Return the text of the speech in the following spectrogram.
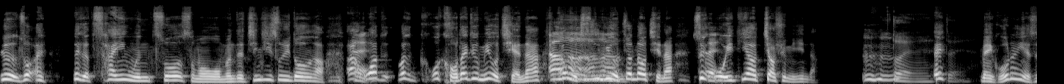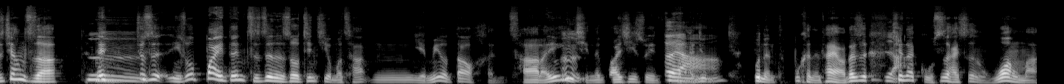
就是说，哎，那个蔡英文说什么，我们的经济数据都很好啊，我我我口袋就没有钱呐，那我就是没有赚到钱呐，所以我一定要教训民进党。嗯哼，对，哎，美国人也是这样子啊。哎、欸，就是你说拜登执政的时候经济有没有差？嗯，也没有到很差了，因为疫情的关系，所以本来就不能不可能太好。但是现在股市还是很旺嘛，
